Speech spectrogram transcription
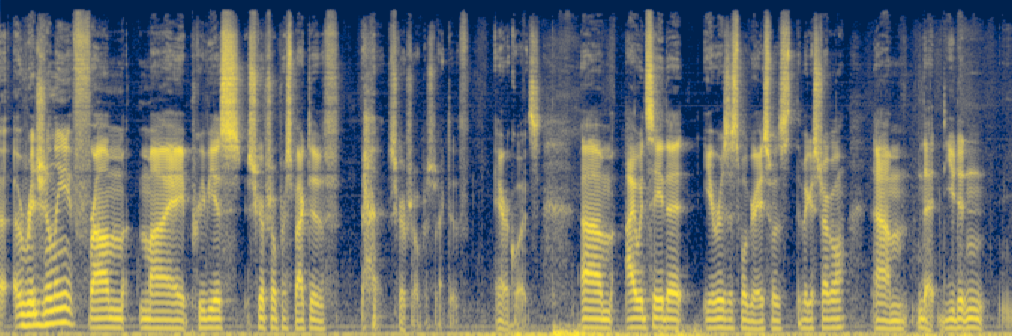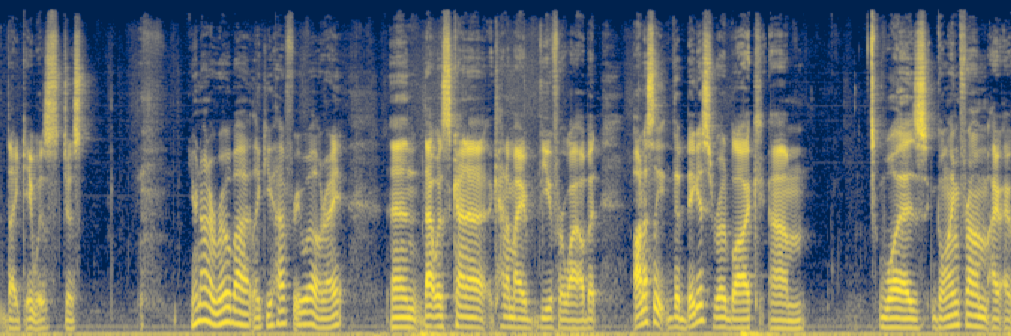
uh, originally, from my previous scriptural perspective, scriptural perspective, air quotes, um, I would say that irresistible grace was the biggest struggle. Um, that you didn't like. It was just you're not a robot like you have free will right and that was kind of kind of my view for a while but honestly the biggest roadblock um, was going from I, I,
